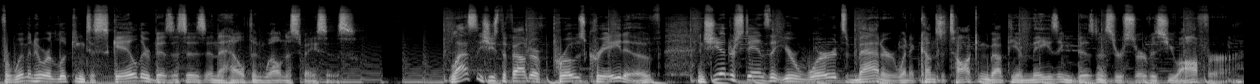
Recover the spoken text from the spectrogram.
for women who are looking to scale their businesses in the health and wellness spaces. Lastly, she's the founder of Prose Creative, and she understands that your words matter when it comes to talking about the amazing business or service you offer.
